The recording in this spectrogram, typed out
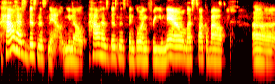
how has business now? You know, how has business been going for you now? Let's talk about uh,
